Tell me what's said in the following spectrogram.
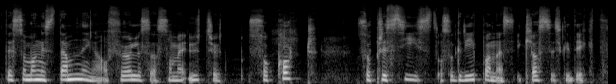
Det er så mange stemninger og følelser som er uttrykt så kort, så presist og så gripende i klassiske dikt.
